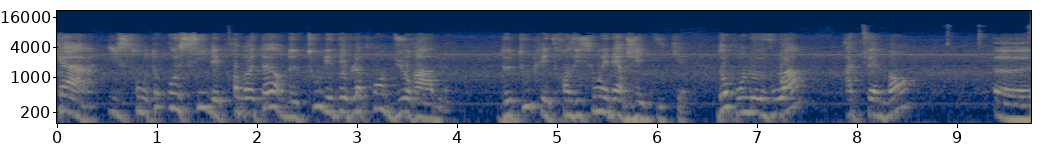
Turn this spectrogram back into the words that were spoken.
car ils sont aussi les promoteurs de tous les développements durables, de toutes les transitions énergétiques. Donc on le voit actuellement euh,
